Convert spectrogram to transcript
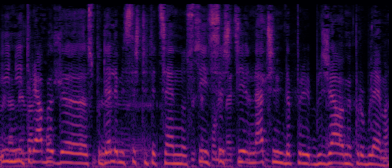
и ние трябва да споделяме същите ценности и същия начин да приближаваме проблема.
